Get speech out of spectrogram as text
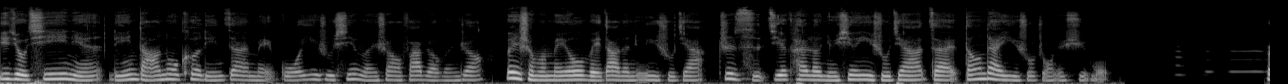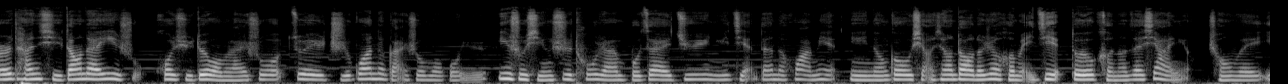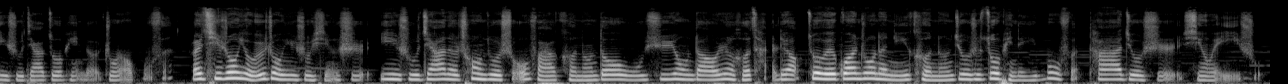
一九七一年，琳达·诺克林在美国艺术新闻上发表文章：“为什么没有伟大的女艺术家？”至此揭开了女性艺术家在当代艺术中的序幕。而谈起当代艺术，或许对我们来说最直观的感受，莫过于艺术形式突然不再拘泥简单的画面，你能够想象到的任何媒介，都有可能在下一秒。成为艺术家作品的重要部分，而其中有一种艺术形式，艺术家的创作手法可能都无需用到任何材料，作为观众的你可能就是作品的一部分，它就是行为艺术。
